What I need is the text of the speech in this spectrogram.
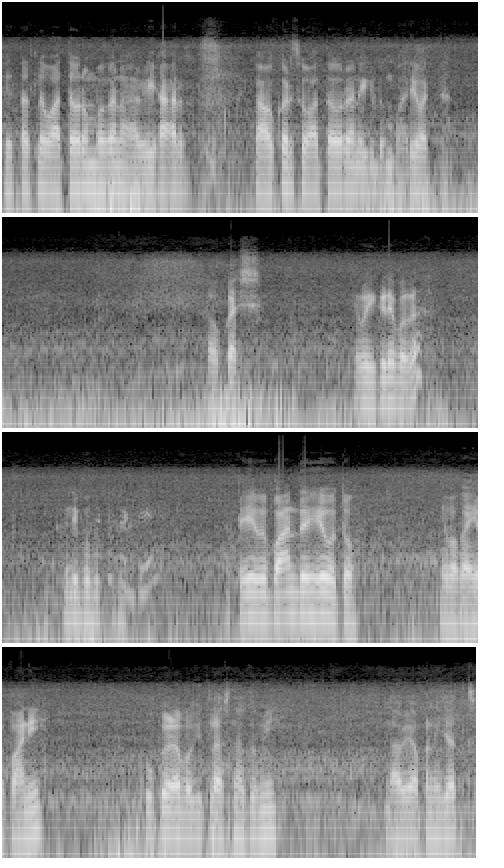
शेतातलं वातावरण बघा ना अरे यार. गावकडचं वातावरण एकदम भारी वाटतं. सावकाश. हे बघ इकडे बघा. खाली बघू ते बांध हे होतो. हे बघा हे पाणी. खूप वेळा बघितलं असणार तुम्ही. गावी आपण ह्याच्यात.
